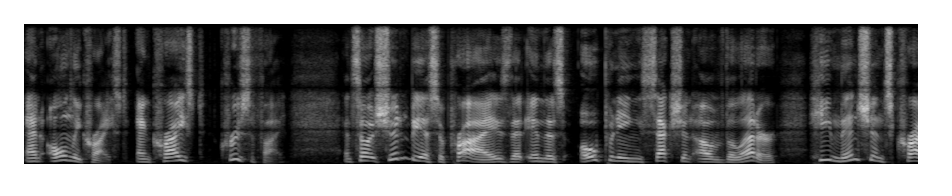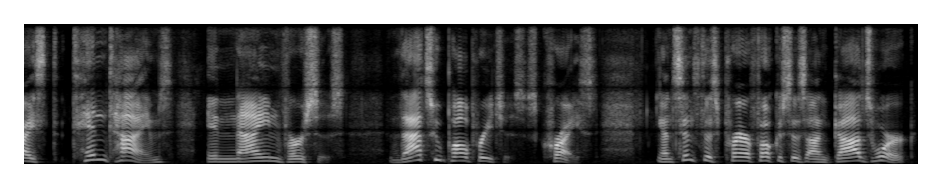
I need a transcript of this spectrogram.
and only Christ, and Christ crucified. And so it shouldn't be a surprise that in this opening section of the letter, he mentions Christ 10 times in nine verses. That's who Paul preaches, Christ. And since this prayer focuses on God's work,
